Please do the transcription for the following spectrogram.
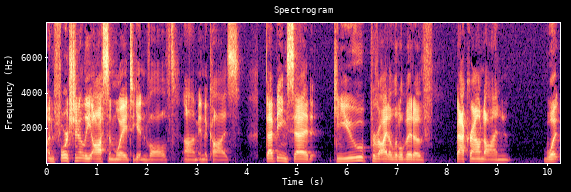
unfortunately awesome way to get involved um, in the cause. That being said, can you provide a little bit of background on what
